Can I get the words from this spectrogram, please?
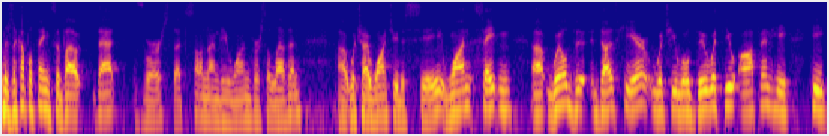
there's a couple things about that verse, that's Psalm 91, verse 11, uh, which I want you to see. One, Satan uh, will do, does here, which he will do with you often. He, he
